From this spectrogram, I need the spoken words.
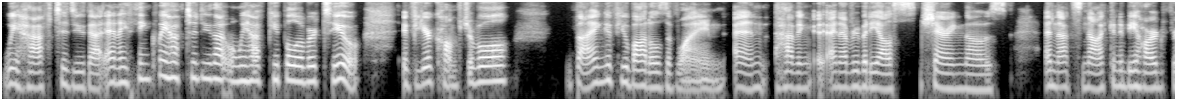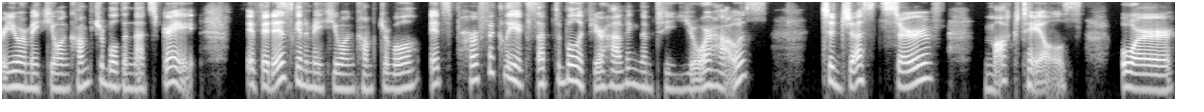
We have to do that. And I think we have to do that when we have people over too. If you're comfortable buying a few bottles of wine and having and everybody else sharing those and that's not going to be hard for you or make you uncomfortable then that's great if it is going to make you uncomfortable it's perfectly acceptable if you're having them to your house to just serve mocktails or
